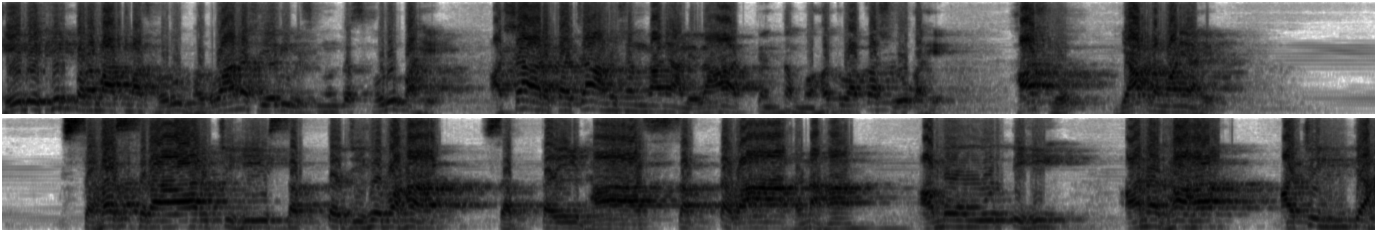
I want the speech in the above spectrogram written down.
हे देखील परमात्मा स्वरूप भगवान श्रीहरी विष्णूंचं स्वरूप आहे. अशा अर्थाच्या अनुषंगाने आलेला हा अत्यंत महत्त्वाचा श्लोक आहे. हा श्लोक याप्रमाणे आहे. सहस्रार्चिः सप्तजिह्वः सप्तैधा सप्तवाहनः अमूर्तिः अनघः अचिंत्यः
